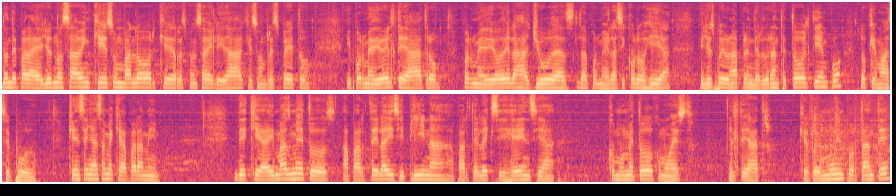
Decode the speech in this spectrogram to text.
donde para ellos no saben qué es un valor, qué es responsabilidad, qué es un respeto. Y por medio del teatro, por medio de las ayudas, por medio de la psicología, ellos pudieron aprender durante todo el tiempo lo que más se pudo. ¿Qué enseñanza me queda para mí? De que hay más métodos, aparte de la disciplina, aparte de la exigencia, como un método como esto, el teatro, que fue muy importante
